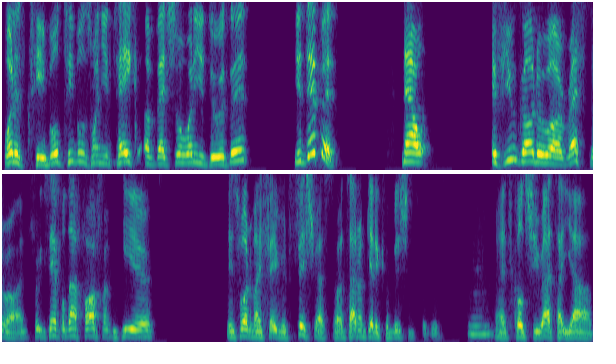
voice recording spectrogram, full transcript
What is tibul? Tibul is when you take a vegetable, what do you do with it? You dip it. Now, if you go to a restaurant, for example, not far from here is one of my favorite fish restaurants. I don't get a commission for this. Mm. It's called Shirat Hayam.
